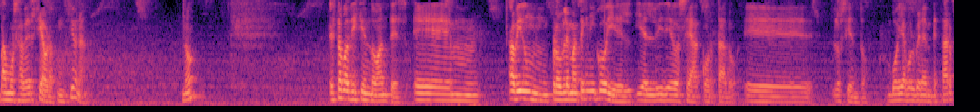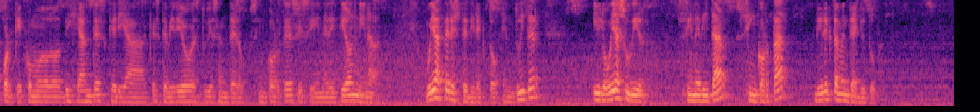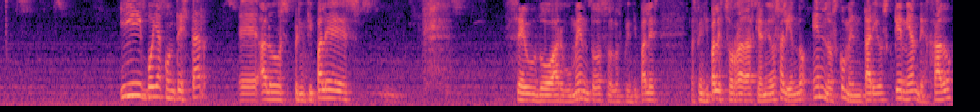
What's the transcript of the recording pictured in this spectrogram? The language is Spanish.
vamos a ver si ahora funciona. ¿No? Estaba diciendo antes, em, ha habido un problema técnico y el, y el vídeo se ha cortado. Eh, lo siento. Voy a volver a empezar porque, como dije antes, quería que este vídeo estuviese entero, sin cortes y sin edición ni nada. Voy a hacer este directo en Twitter y lo voy a subir sin editar, sin cortar, directamente a YouTube. Y voy a contestar eh, a los principales pseudo argumentos o los principales, las principales chorradas que han ido saliendo en los comentarios que me han dejado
